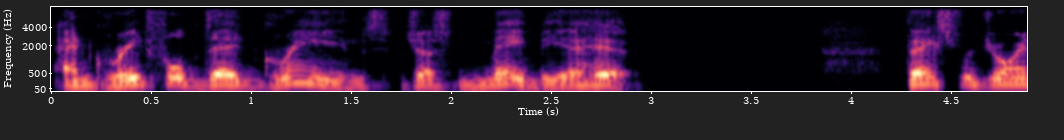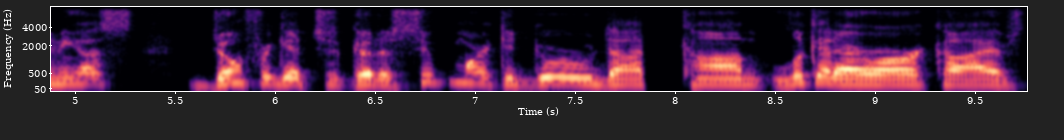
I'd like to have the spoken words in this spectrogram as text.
and Grateful Dead Greens just may be a hit. Thanks for joining us. Don't forget to go to supermarketguru.com, look at our archives,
